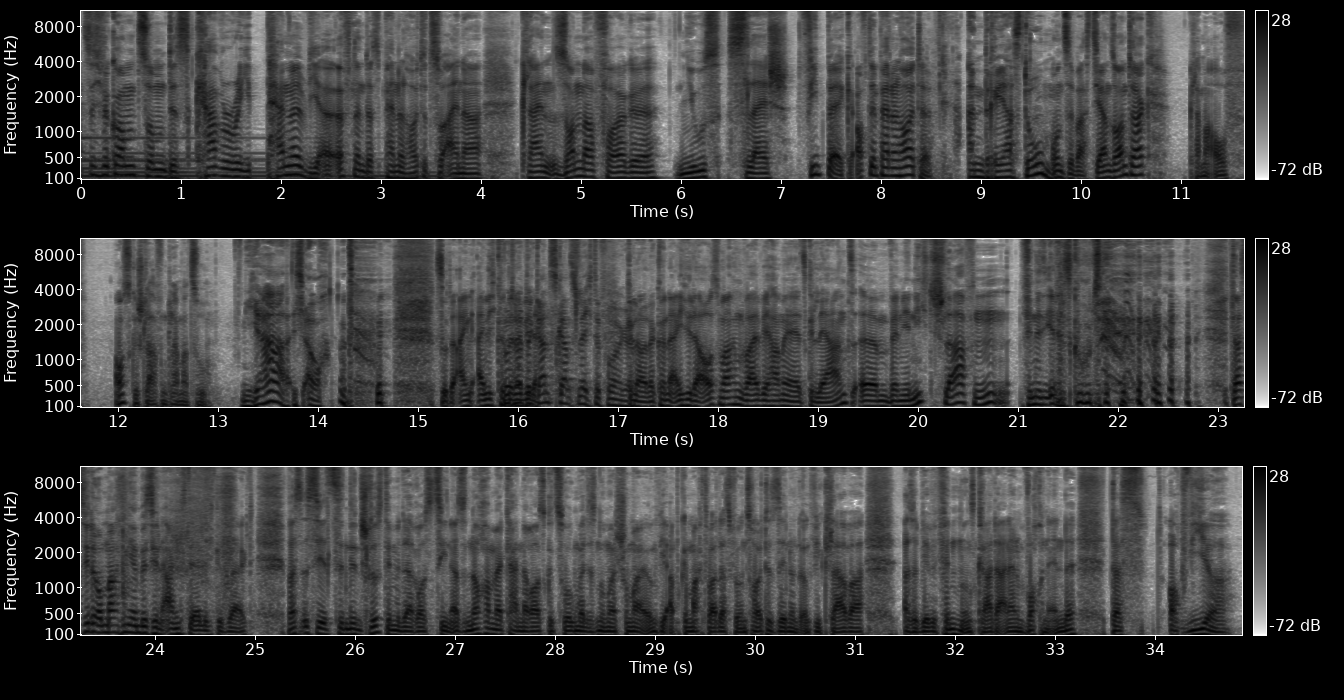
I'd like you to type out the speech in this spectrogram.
Herzlich willkommen zum Discovery Panel. Wir eröffnen das Panel heute zu einer kleinen Sonderfolge News slash Feedback. Auf dem Panel heute Andreas Dom. und Sebastian Sonntag, Klammer auf, ausgeschlafen, Klammer zu. Ja, ich auch. So, eigentlich könnte eine wieder, ganz, ganz schlechte Folge. genau, da könnt ihr eigentlich wieder ausmachen, weil wir haben ja jetzt gelernt, ähm, wenn wir nicht schlafen, findet ihr das gut. das wiederum macht mir ein bisschen Angst, ehrlich gesagt. Was ist jetzt denn den Schluss, den wir daraus ziehen? Also noch haben wir keinen rausgezogen, weil das nun mal schon mal irgendwie abgemacht war, dass wir uns heute sehen und irgendwie klar war, also wir befinden uns gerade an einem Wochenende, dass auch wir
